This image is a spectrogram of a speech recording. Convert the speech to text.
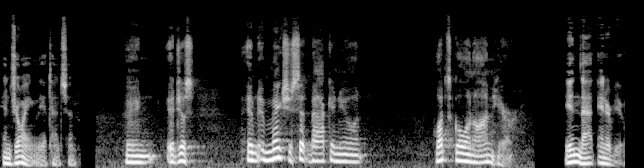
enjoying the attention. And it just it, it makes you sit back and you what's going on here? In that interview,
